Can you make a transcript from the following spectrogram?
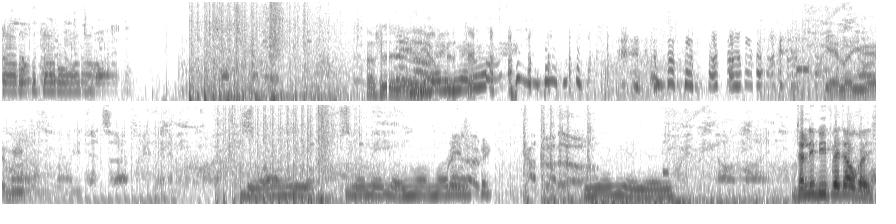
चारों को चारों आ जाओ ले लिया ये लो यूएवी दोबारा में ले ले लो म- मरो Reloading. Cover me. ये भी है ये भी जल्दी बी पे जाओ गाइस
